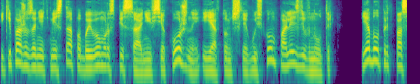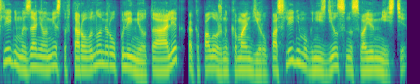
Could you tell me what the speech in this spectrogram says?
Экипажу занять места по боевому расписанию, все кожаные, и я в том числе гуськом, полезли внутрь. Я был предпоследним и занял место второго номера у пулемета, а Олег, как и положено командиру, последнему гнездился на своем месте.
